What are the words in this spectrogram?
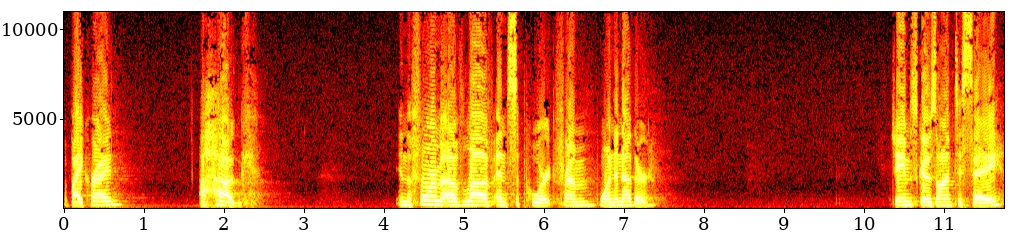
a bike ride, a hug in the form of love and support from one another. James goes on to say,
